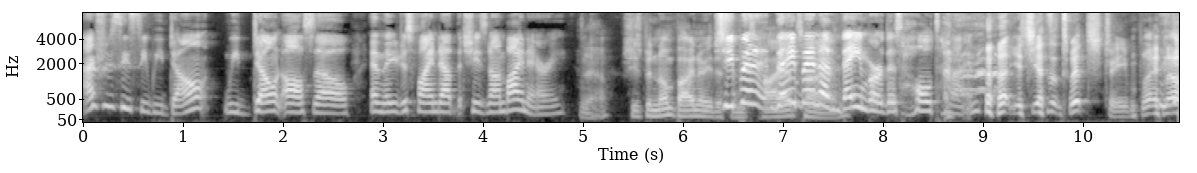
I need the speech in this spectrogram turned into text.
actually, Cece, we don't. We don't also, and then you just find out that she's non-binary. Yeah, she's been non-binary this She's been, they've been a time. Vamer this whole time. yeah, she has a Twitch stream. I know.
